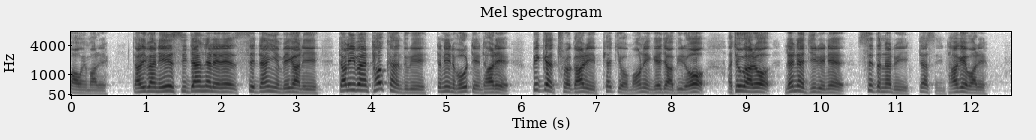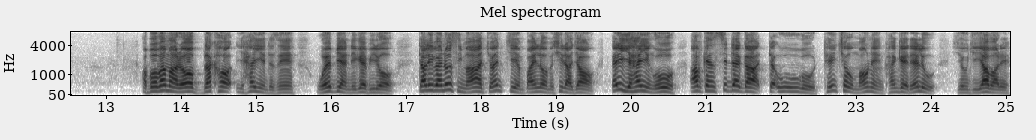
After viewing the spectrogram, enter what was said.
ပါဝင်ပါတယ် တာလီဘန်တွေစီတန်းလှည့်လည်တဲ့စစ်တမ်းရင်ဘေးကနေတာလီဘန်ထောက်ခံသူတွေတနင်္ဂနွေတင်ထားတဲ့ picket truck ကားတွေဖျက်ကျော်မောင်းနှင်ခဲ့ကြပြီးတော့အချို့ကတော့လက်နက်ကြီးတွေနဲ့စစ်တနက်တွေတပ်ဆင်ထားခဲ့ပါတယ်အပေါ်ဘက်မှာတော့ Black Hawk ရဟတ်ယာဉ်တစ်စင်းဝဲပြန်နေခဲ့ပြီးတော့တာလီဘန်တို့စီမှာကျွမ်းကျင်ပိုင်းလော်မရှိတာကြောင့်အဲ့ဒီရဟတ်ယာဉ်ကိုအာဖဂန်စစ်တပ်ကတအူးအူးကိုထိန်းချုပ်မောင်းနှင်ခိုင်းခဲ့တယ်လို့ယုံကြည်ရပါတယ်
